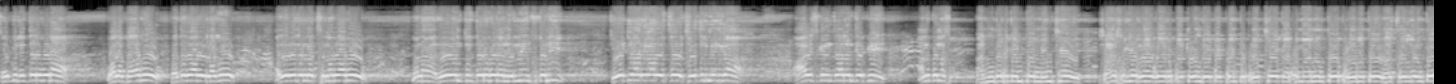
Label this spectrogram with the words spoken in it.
సభ్యులిద్దరు కూడా వాళ్ళ బాబు పెద్దబాబు రఘు అదేవిధంగా చిన్నబాబు మన రేవంత్ ఇద్దరు కూడా నిర్ణయించుకొని కేటీఆర్ గారు వచ్చే చేతుల మీదుగా ఆవిష్కరించాలని చెప్పి అనుకున్న అందరికంటే మించి శాసగిరిరావు గారి పట్ల ఉండేటటువంటి ప్రత్యేక అభిమానంతో ప్రేమతో వాత్సల్యంతో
